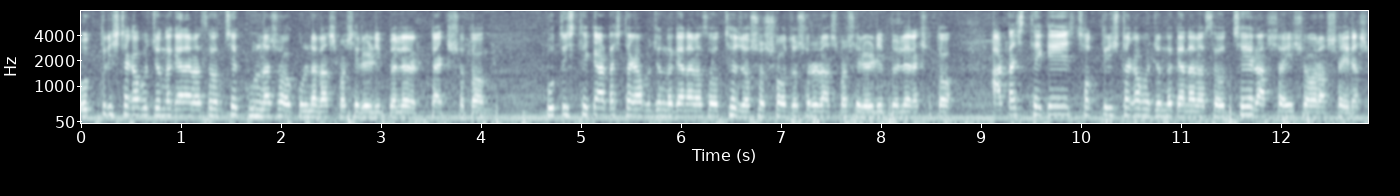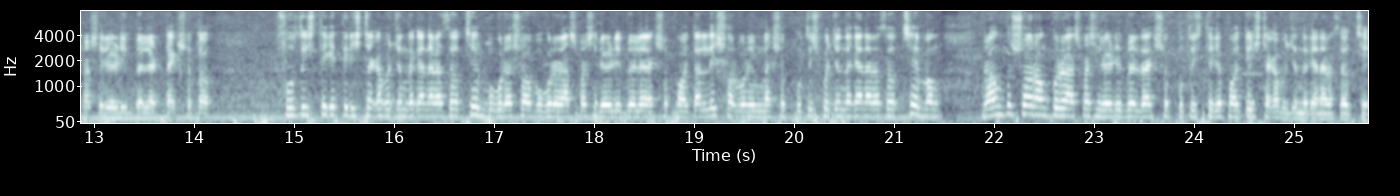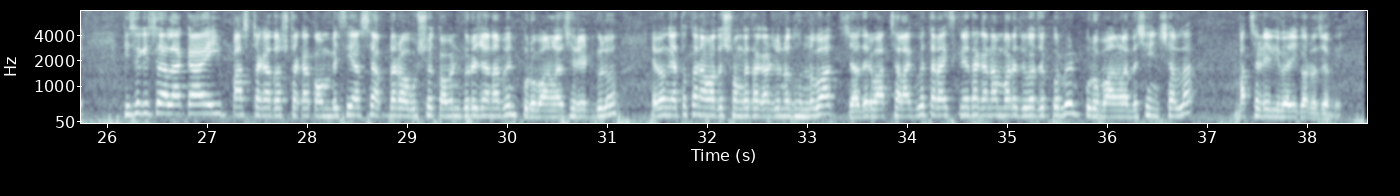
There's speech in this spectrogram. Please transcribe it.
বত্রিশ টাকা পর্যন্ত কেনা বেচা হচ্ছে। খুলনা সহ খুলনার আশপাশে রেডি ব্রয়েলের একটা একশত পঁচিশ থেকে আঠাশ টাকা পর্যন্ত কেনা বেচা হচ্ছে। যশোর সহ যশোরের আশপাশে রেডি পেলের একশত আঠাশ থেকে ছত্রিশ টাকা পর্যন্ত কেনা বেচা হচ্ছে। রাজশাহী সহ রাজশাহীর আশপাশে রেডি পেলেরটা একশত পঁচিশ থেকে তিরিশ টাকা পর্যন্ত কেনা বেচা হচ্ছে। বগুড়া সহ বগুড়ার আশপাশে রেডি প্লেলের একশো পঁয়তাল্লিশ, সর্বনিম্ন একশো পঁচিশ পর্যন্ত কেনা বেচা হচ্ছে এবং রংপুর সহ রংপুরের আশপাশে রেডি প্লেলের একশো পঁচিশ থেকে পঁয়ত্রিশ টাকা পর্যন্ত কেনা বেচা হচ্ছে। কিছু কিছু এলাকায় পাঁচ টাকা, দশ টাকা কম বেশি আছে। আপনারা অবশ্যই কমেন্ট করে জানাবেন পুরো বাংলাদেশের রেটগুলো এবং এতক্ষণ আমাদের সঙ্গে থাকার জন্য ধন্যবাদ। যাদের বাচ্চা লাগবে তারা স্ক্রিনে থাকা নাম্বারে যোগাযোগ করবেন। পুরো বাংলাদেশে ইনশাল্লাহ বাচ্চা ডেলিভারি করা যাবে।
